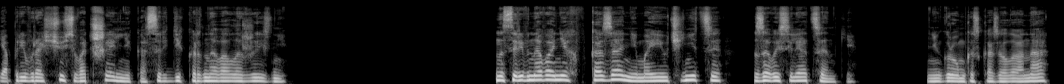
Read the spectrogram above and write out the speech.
я превращусь в отшельника среди карнавала жизни. На соревнованиях в Казани мои ученицы завысили оценки. Негромко сказала она,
